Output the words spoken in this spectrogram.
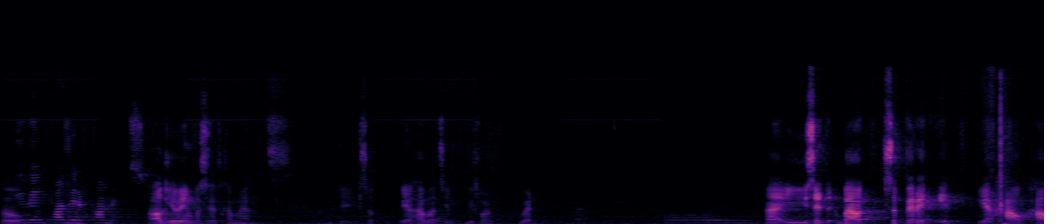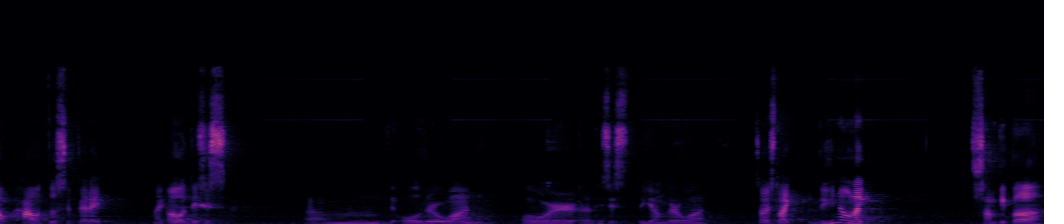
So giving positive comments. I'll giving positive comments. Okay, so yeah, how about you before when? Uh, you said about separate it. Yeah, how how how to separate? Like, oh, this is um, the older one, or uh, this is the younger one. So it's like, do you know like some people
